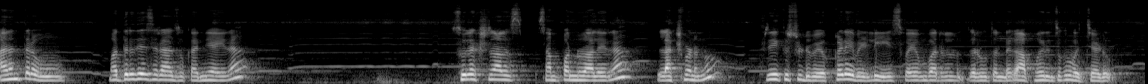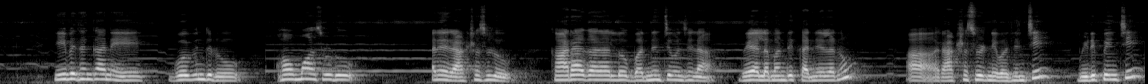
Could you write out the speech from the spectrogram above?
అనంతరం మద్రదేశరాజు కన్య అయిన సులక్షణాలు సంపన్నురాలైన లక్ష్మణను శ్రీకృష్ణుడు ఒక్కడే వెళ్ళి స్వయంవరం జరుగుతుండగా అపహరించుకుని వచ్చాడు. ఈ విధంగానే గోవిందుడు భౌమాసుడు అనే రాక్షసుడు కారాగారాల్లో బంధించి ఉంచిన వేల మంది కన్యలను ఆ రాక్షసుడిని వధించి విడిపించి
